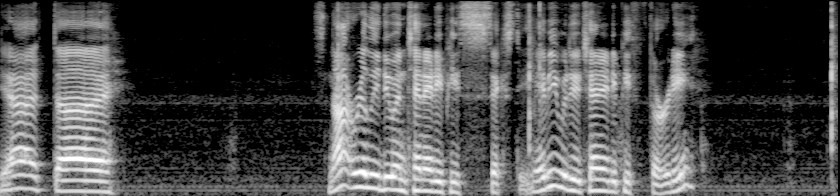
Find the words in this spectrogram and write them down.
Yeah, it, uh, it's not really doing 1080p 60. Maybe it would do 1080p 30. How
